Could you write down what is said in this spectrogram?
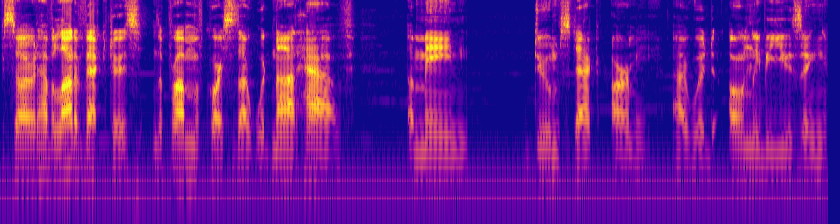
So I would have a lot of vectors. The problem, of course, is I would not have a main Doomstack army. I would only be using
